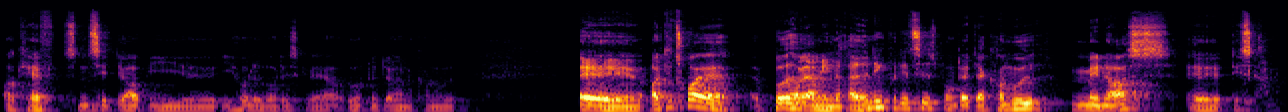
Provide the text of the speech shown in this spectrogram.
og kan sådan sætte det op i, øh, i hullet, hvor det skal være, og åbne døren og komme ud. Øh, og det tror jeg både har været min redning på det tidspunkt, at jeg kom ud, men også, øh, det skræmte.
